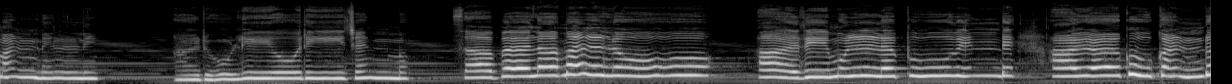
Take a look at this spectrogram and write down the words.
മണ്ണിൽ നീ. അരുളിയോരീ ജന്മം സബല പൂവിന്റെ അഴകു കണ്ടൊരു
